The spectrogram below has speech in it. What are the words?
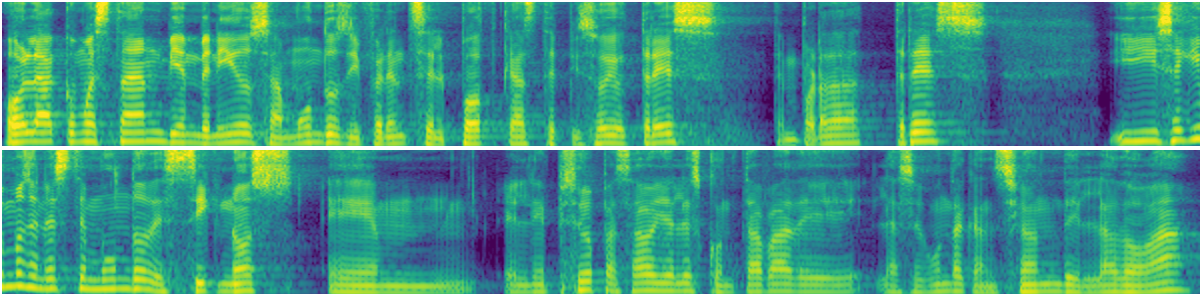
Hola, ¿cómo están? Bienvenidos a Mundos Diferentes, el podcast, episodio 3, temporada 3. Y seguimos en este mundo de signos. Em, el episodio pasado ya les contaba de la segunda canción del lado A,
